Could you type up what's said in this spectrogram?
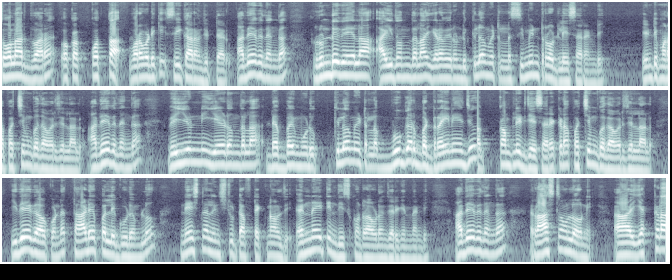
సోలార్ ద్వారా ఒక కొత్త ఒరవడికి శ్రీకారం చుట్టారు. అదేవిధంగా రెండు వేల ఐదు వందల ఇరవై రెండు కిలోమీటర్ల సిమెంట్ రోడ్లు వేశారండి. ఏంటి మన పశ్చిమ గోదావరి జిల్లాలో? అదేవిధంగా వెయ్యిన్ని ఏడు వందల డెబ్బై మూడు కిలోమీటర్ల భూగర్భ డ్రైనేజ్ కంప్లీట్ చేశారు ఇక్కడ పశ్చిమ గోదావరి జిల్లాలో. ఇదే కాకుండా తాడేపల్లి గూడెంలో నేషనల్ ఇన్స్టిట్యూట్ ఆఫ్ టెక్నాలజీ ఎన్ఐటిని తీసుకొని రావడం జరిగిందండి. అదేవిధంగా రాష్ట్రంలోని ఎక్కడా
